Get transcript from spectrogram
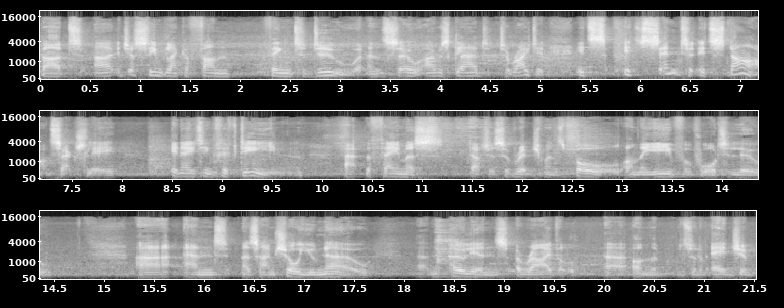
but uh, it just seemed like a fun thing to do, and so I was glad to write it. It's it's sent. It starts actually in 1815 at the famous Duchess of Richmond's ball on the eve of Waterloo. Uh, and as I'm sure you know, uh, Napoleon's arrival uh, on the sort of edge of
